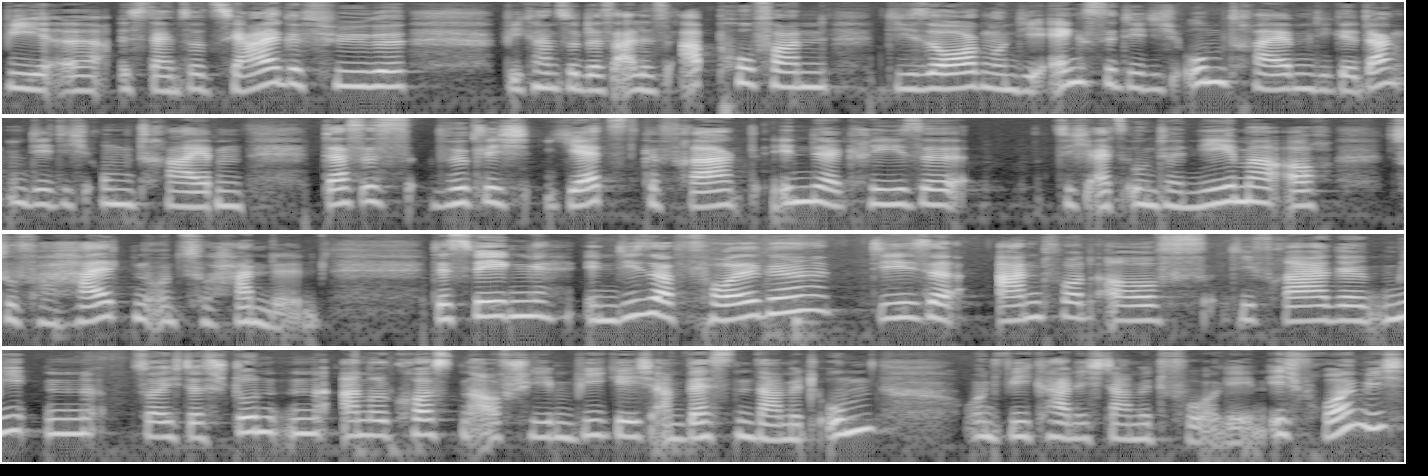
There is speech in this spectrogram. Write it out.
wie äh, ist dein Sozialgefüge? Wie kannst du das alles abpuffern? Die Sorgen und die Ängste, die dich umtreiben, die Gedanken, die dich umtreiben. Das ist wirklich jetzt gefragt in der Krise, sich als Unternehmer auch zu verhalten und zu handeln. Deswegen in dieser Folge diese Antwort auf die Frage Mieten, soll ich das Stunden, andere Kosten aufschieben, wie gehe ich am besten damit um und wie kann ich damit vorgehen. Ich freue mich,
